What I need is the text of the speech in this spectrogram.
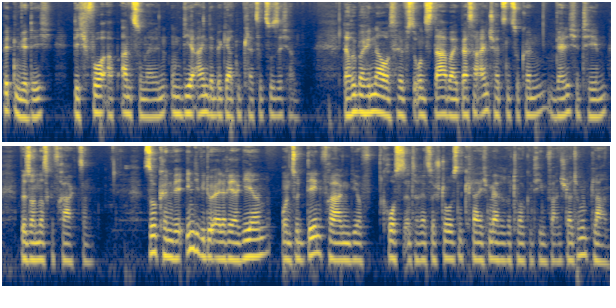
bitten wir dich, dich vorab anzumelden, um dir einen der begehrten Plätze zu sichern. Darüber hinaus hilfst du uns dabei, besser einschätzen zu können, welche Themen besonders gefragt sind. So können wir individuell reagieren und zu den Fragen, die auf großes Interesse stoßen, gleich mehrere Talk- und Team-Veranstaltungen planen.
